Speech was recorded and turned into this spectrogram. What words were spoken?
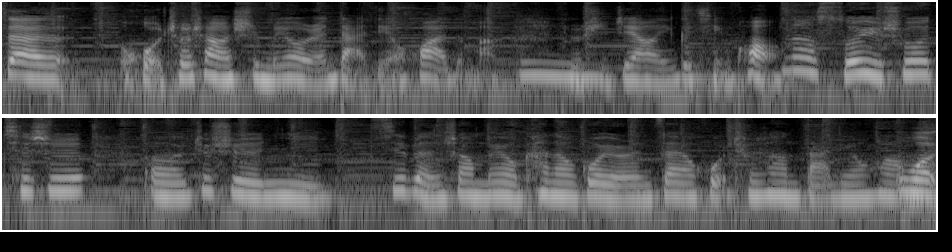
在火车上是没有人打电话的嘛，就是这样一个情况。那所以说，其实呃，就是你基本上没有看到过有人在火车上打电话。我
